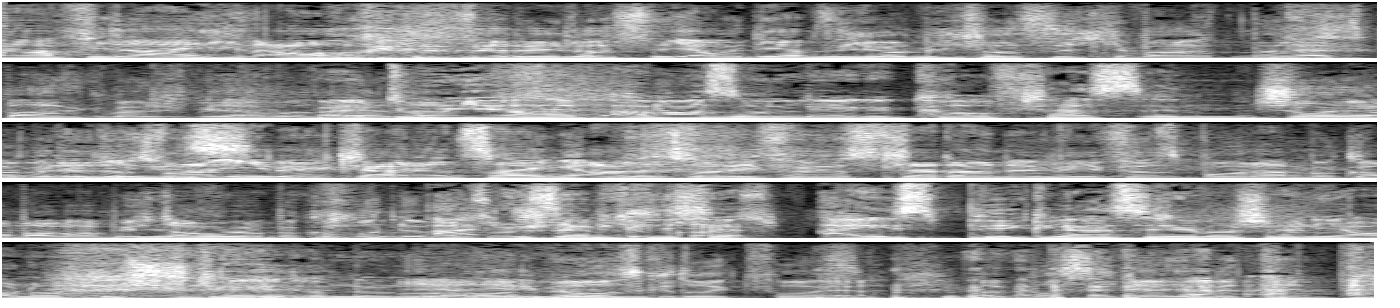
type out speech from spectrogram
Ja, vielleicht auch. ist natürlich lustig, aber die haben sich über mich lustig gemacht, ne, als Basketballspieler. Weil ja du ja halb Amazon leer gekauft hast. In Entschuldigung bitte, das war eBay Kleinanzeigen. Alles, was ich fürs Klettern irgendwie fürs Bouldern bekommen habe, habe ich darüber bekommen und immer zum Sämtliche. Eispickel hast du dir wahrscheinlich auch noch bestellt, um dann mal Ja, die habe ich mir ausgedrückt vorher. Man muss ich ja hier mitnehmen.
